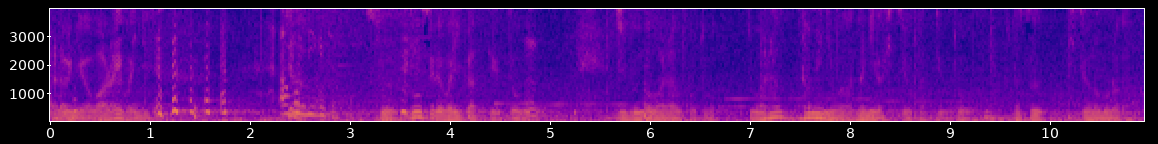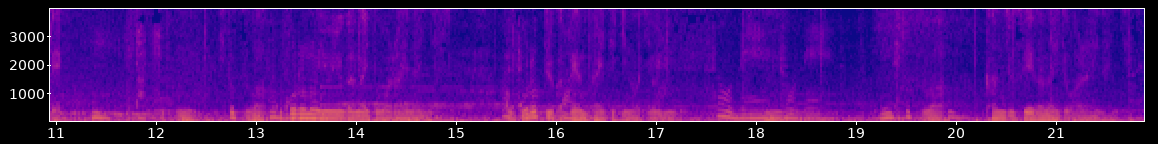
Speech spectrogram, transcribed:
払うには笑えばいいんですよ。あじゃあもう逃げちゃっそう。どうすればいいかっていうと、ん。自分が笑うこと。で笑うためには何が必要かっていうと、2つ必要なものがあって、たうん。2つ。うん、1つは心の余裕がないと笑えないんですよ。あ心っていうか全体的な余裕。もそうね、うん。そうね。う1つは感受性がないと笑えないんですよ。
